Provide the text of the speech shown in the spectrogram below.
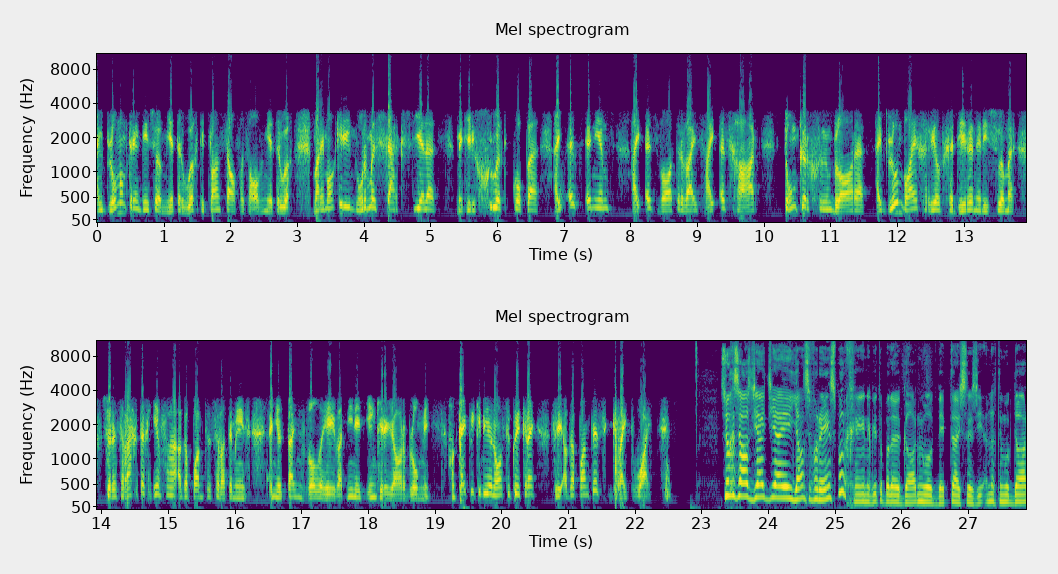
Hy blom omtrent net so 'n meter hoog, die plant self is 'n halwe meter hoog, maar hy maak hierdie enorme sterk stele met hierdie groot koppe. Hy is inheems, hy is waterwys, hy is gehard donkergroen blare. Hy blom baie gereeld gedurende die somer. So dis regtig een van die agapanthus wat 'n mens in jou tuin wil hê wat nie net een keer 'n jaar blom nie. Gaan kyk bietjie by jou naaste kwekery vir die agapanthus Great White. So gesels JJ Jansen van Rensburg en ek weet op hulle Garden World webtuiste is die inligting ook daar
